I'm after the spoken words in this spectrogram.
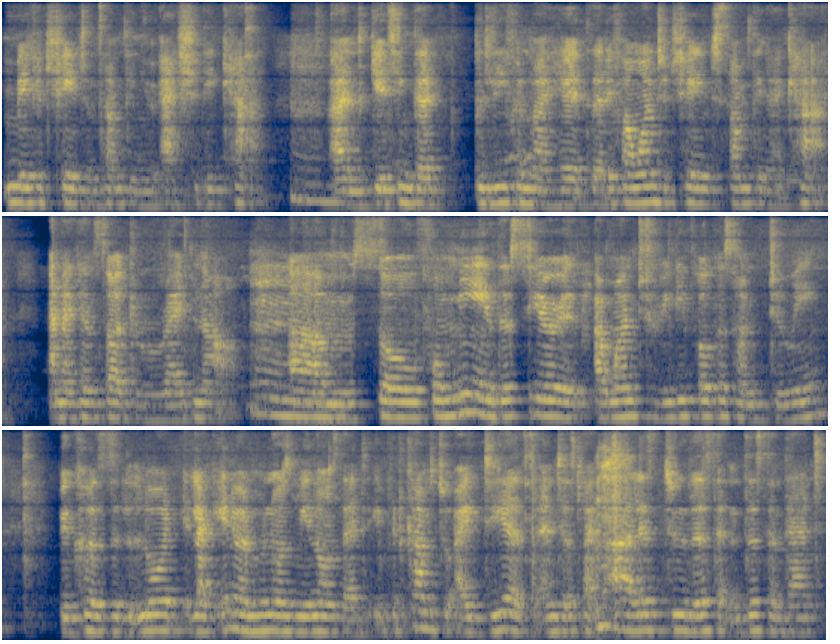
make a change in something you actually can. And getting that belief in my head that if I want to change something, I can. And I can start right now. Um, so for me, this year, I want to really focus on doing because the Lord, like anyone who knows me knows that if it comes to ideas and just like, ah, let's do this and this and that,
